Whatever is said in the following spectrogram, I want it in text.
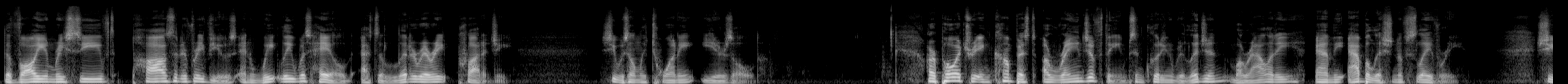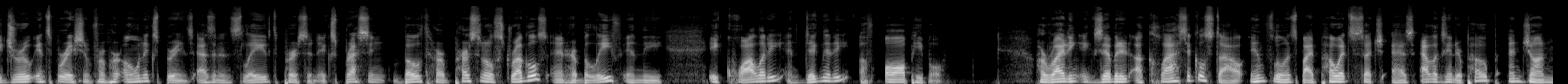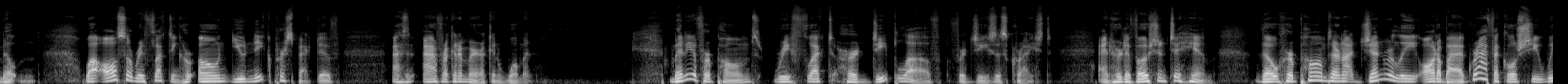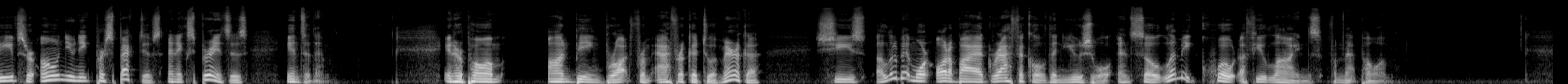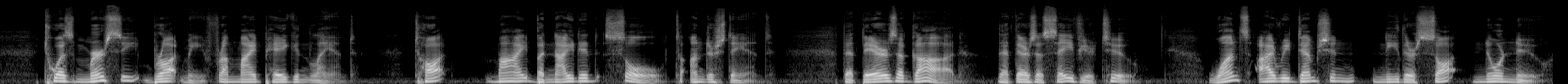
The volume received positive reviews, and Wheatley was hailed as a literary prodigy. She was only 20 years old. Her poetry encompassed a range of themes, including religion, morality, and the abolition of slavery. She drew inspiration from her own experience as an enslaved person, expressing both her personal struggles and her belief in the equality and dignity of all people. Her writing exhibited a classical style influenced by poets such as Alexander Pope and John Milton, while also reflecting her own unique perspective as an African American woman. Many of her poems reflect her deep love for Jesus Christ, and her devotion to him. Though her poems are not generally autobiographical, she weaves her own unique perspectives and experiences into them. In her poem, On Being Brought from Africa to America, she's a little bit more autobiographical than usual, and so let me quote a few lines from that poem. "'Twas mercy brought me from my pagan land, taught my benighted soul to understand that there's a God, that there's a Savior too. Once I redemption neither sought nor knew.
